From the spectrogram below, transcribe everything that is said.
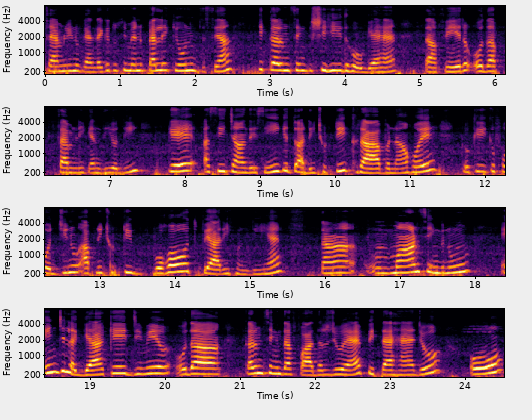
ਫੈਮਿਲੀ ਨੂੰ ਕਹਿੰਦਾ ਕਿ ਤੁਸੀਂ ਮੈਨੂੰ ਪਹਿਲੇ ਕਿਉਂ ਨਹੀਂ ਦੱਸਿਆ ਕਿ ਕਰਮ ਸਿੰਘ ਸ਼ਹੀਦ ਹੋ ਗਿਆ ਹੈ? ਤਾਂ ਫਿਰ ਉਹਦਾ ਫੈਮਿਲੀ ਕਹਿੰਦੀ ਉਹਦੀ ਕਿ ਅਸੀਂ ਚਾਹੁੰਦੇ ਸੀ ਕਿ ਤੁਹਾਡੀ ਛੁੱਟੀ ਖਰਾਬ ਨਾ ਹੋਏ, ਕਿਉਂਕਿ ਇੱਕ ਫੌਜੀ ਨੂੰ ਆਪਣੀ ਛੁੱਟੀ ਬਹੁਤ ਪਿਆਰੀ ਹੁੰਦੀ ਹੈ। ਤਾਂ ਮਾਨ ਸਿੰਘ ਨੂੰ ਇੰਜ ਲੱਗਿਆ ਕਿ ਜਿਵੇਂ ਉਹਦਾ ਕਰਮ ਸਿੰਘ ਦਾ ਫਾਦਰ ਜੋ ਹੈ, ਪਿਤਾ ਹੈ, ਜੋ ਉਹ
